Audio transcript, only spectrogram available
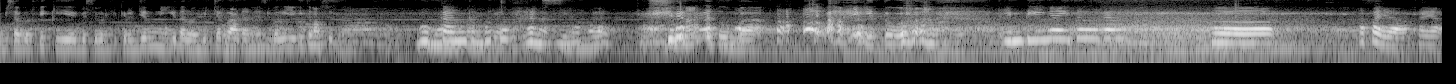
bisa berpikir, bisa berpikir jernih, kita lebih cerah dan lain sebagainya. Itu maksudnya. bukan kebutuhan sih mbak Gimana tuh, Mbak? Saya pahamnya gitu. intinya itu kan eh, apa ya kayak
